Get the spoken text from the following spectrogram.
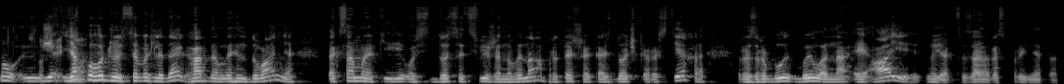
Ну Слушай, я, я ну... погоджуюсь, це виглядає як гарне легендування, так само, як і ось досить свіжа новина про те, що якась дочка Ростеха розробила на AI, ну як це зараз прийнято,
